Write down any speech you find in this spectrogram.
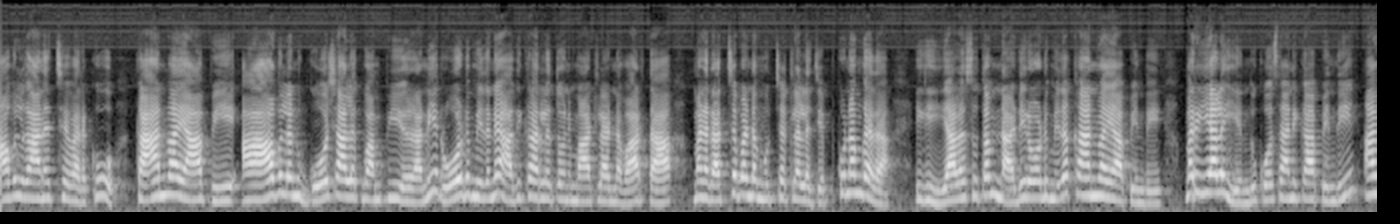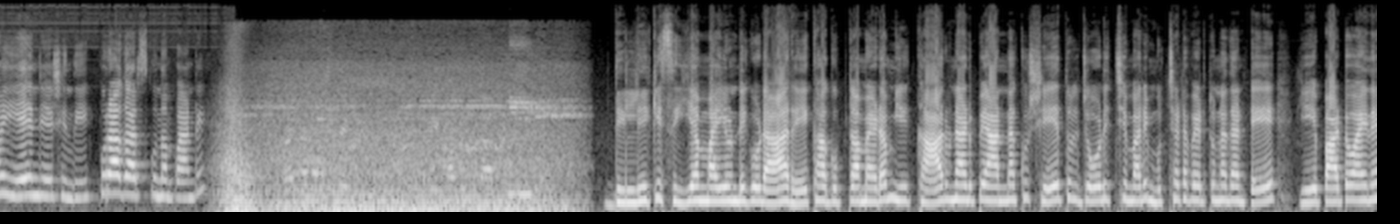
ఆవులు కానొచ్చే వరకు కాన్వాయ్ ఆపి ఆ ఆవులను గోశాలకు పంపియరని రోడ్డు మీదనే అధికారులతోని మాట్లాడిన వార్త మన రచ్చబండ ముచ్చట్లలో చెప్పుకున్నాం కదా. ఇక ఇయాల సుతం నడి రోడ్డు మీద కాన్వాయ్ ఆపింది. మరి ఇవాళ ఎందుకోసానికి ఆపింది? ఆమె ఏం చేసింది? పురాగార్చుకుందాం పాండి. ఢిల్లీకి సీఎం అయ్యుండి కూడా రేఖా గుప్తా మేడం ఈ కారు నడిపే అన్నకు చేతులు జోడిచ్చి మరి ముచ్చట పెడుతున్నదంటే ఏ పాటో అయినా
